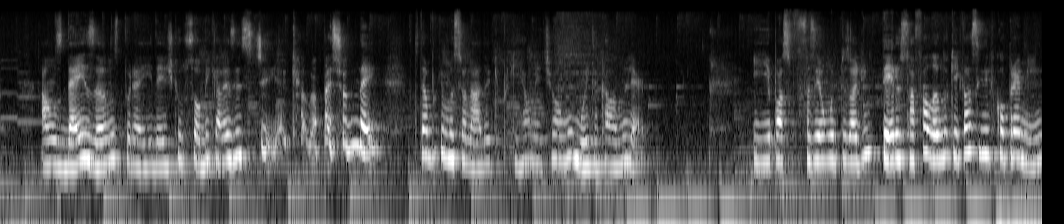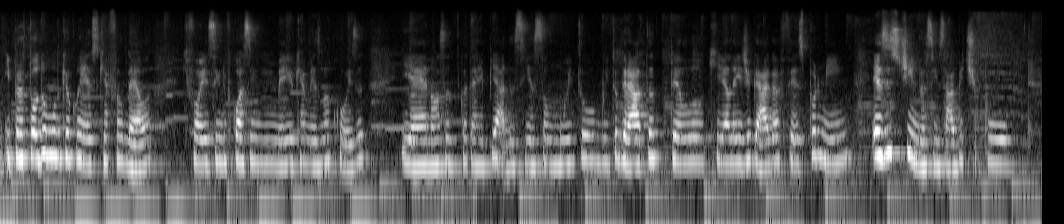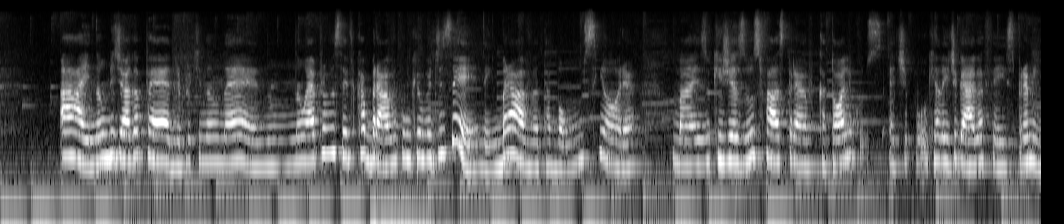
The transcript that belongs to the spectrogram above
há uns 10 anos por aí, desde que eu soube que ela existia, que eu me apaixonei. Tô até um pouco emocionada aqui, porque realmente eu amo muito aquela mulher. E eu posso fazer um episódio inteiro só falando o que, que ela significou para mim e para todo mundo que eu conheço que é fã dela, que foi significou assim meio que a mesma coisa. E é, nossa, fico até arrepiada, assim, eu sou muito, muito grata pelo que a Lady Gaga fez por mim, existindo, assim, sabe? Tipo, ai, não me joga pedra, porque não, né, não, não é pra você ficar bravo com o que eu vou dizer, nem brava, tá bom, senhora? Mas o que Jesus faz para católicos é tipo o que a Lady Gaga fez para mim.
